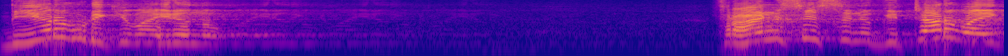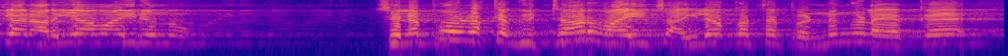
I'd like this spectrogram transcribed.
ബിയർ കുടിക്കുമായിരുന്നു. ഫ്രാൻസിസിന് ഗിറ്റാർ വായിക്കാൻ അറിയാമായിരുന്നു. ചിലപ്പോഴൊക്കെ ഗിറ്റാർ വായിച്ച അയലോക്കത്തെ പെണ്ണുങ്ങളെയൊക്കെ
